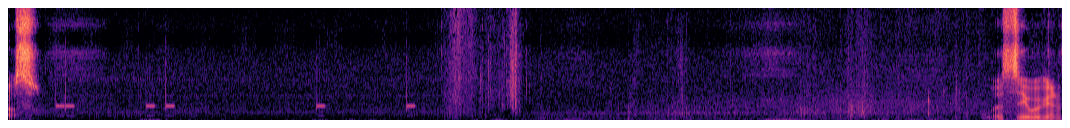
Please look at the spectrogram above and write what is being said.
Workhouse. Let's see what we can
